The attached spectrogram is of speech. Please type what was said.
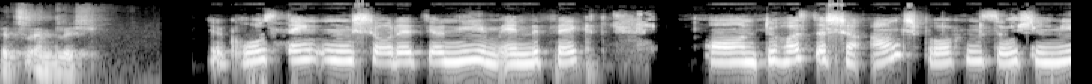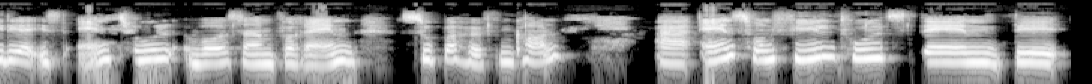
letztendlich. Ja, Großdenken schadet ja nie im Endeffekt. Und du hast das schon angesprochen, Social Media ist ein Tool, was einem Verein super helfen kann. Äh, eins von vielen Tools, denn die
